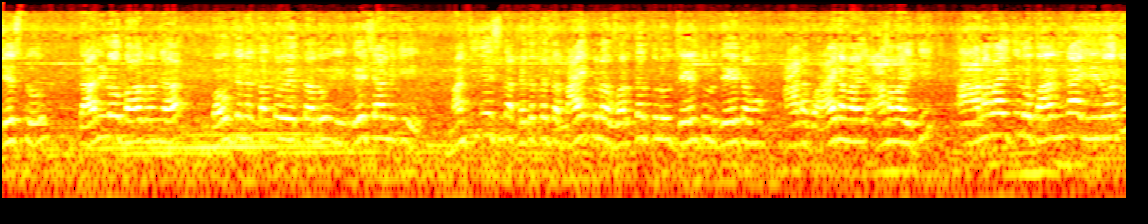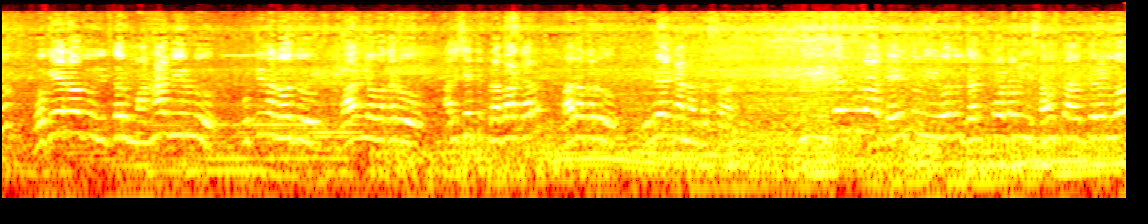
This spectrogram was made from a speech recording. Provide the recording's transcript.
చేస్తూ దానిలో భాగంగా బహుజన తత్వవేత్తలు ఈ దేశానికి మంచి చేసిన పెద్ద పెద్ద నాయకుల వర్ధంతులు జయంతులు చేయటం ఆయనకు ఆయన ఆనవాయితీ. ఆ ఆనవాయితీలో భాగంగా ఈ రోజు ఒకే రోజు ఇద్దరు మహావీరులు పుట్టిన రోజు. వారిలో ఒకరు అలిశెట్టి ప్రభాకర్ మరొకరు వివేకానంద స్వామి. ఈ ఇద్దరు కూడా జయంతులు ఈరోజు జరుపుకోవడం ఈ సంస్థ ఆధ్వర్యంలో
